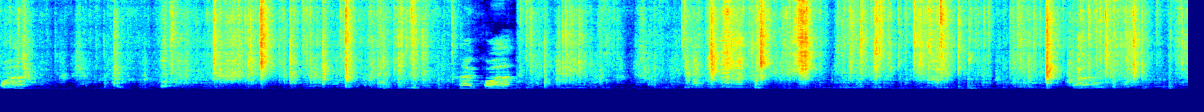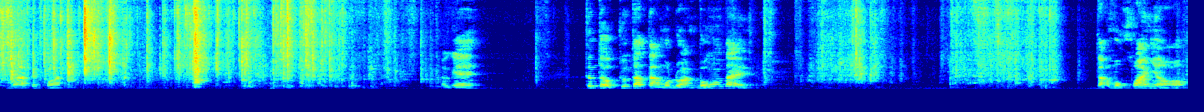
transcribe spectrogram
khóa hai khóa. Và ba cái khóa. Ok. Tiếp tục, chúng ta tạo một đoạn bốn ngón tay. Tạo một khóa nhỏ.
